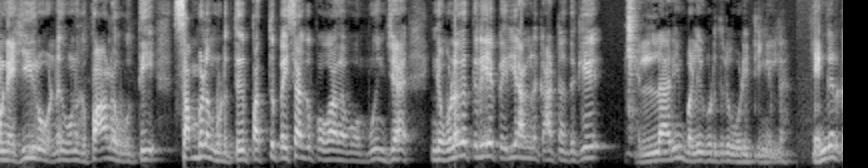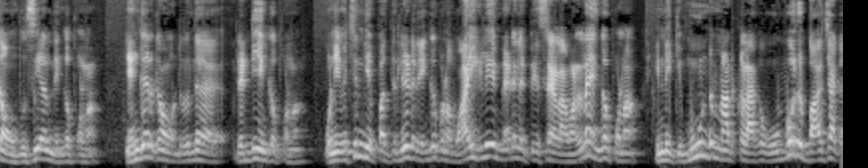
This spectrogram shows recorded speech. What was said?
உன்னை ஹீரோன்னு உனக்கு பாலை ஊற்றி சம்பளம் கொடுத்து பத்து பைசாக்கு போகாத மூஞ்ச இந்த உலகத்திலேயே பெரிய ஆள்னு காட்டினதுக்கு எல்லாரையும் பலி கொடுத்துட்டு ஓடிட்டீங்கல்ல. எங்கே இருக்கான் அவன் புசியா இருந்து எங்கே போனான்? எங்கே இருக்கான் அவன் இருந்த ரெட்டி எங்கே போனான்? உன்னை வச்சிருந்த பத்து லீடர் எங்கே போனால் வாய்களே மேடையில் பேசுகிறாள் அவன்லாம் எங்கே போனான்? இன்னைக்கு மூன்று நாட்களாக ஒவ்வொரு பாஜக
